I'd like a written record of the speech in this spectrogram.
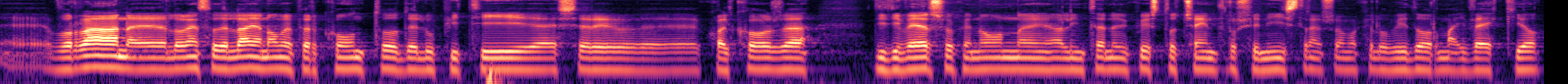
Eh, vorrà eh, Lorenzo Dell'Ai a nome per conto dell'UPT essere eh, qualcosa di diverso che non all'interno di questo centro-sinistra, insomma, che lo vedo ormai vecchio,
